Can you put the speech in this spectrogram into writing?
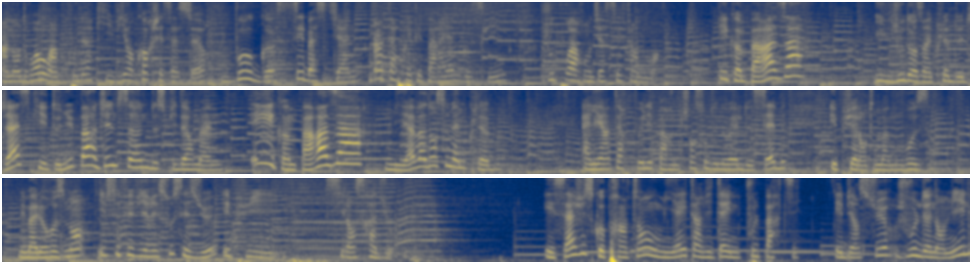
Un endroit où un crooner qui vit encore chez sa sœur, beau gosse Sébastien, interprété par Ryan Gosling, joue pour arrondir ses fins de mois. Et comme par hasard, il joue dans un club de jazz qui est tenu par Jameson de Spider-Man. Et comme par hasard, Mia va dans ce même club. Elle est interpellée par une chanson de Noël de Seb, et puis elle en tombe amoureuse. Mais malheureusement, il se fait virer sous ses yeux, et puis silence radio. Et ça jusqu'au printemps où Mia est invitée à une pool party. Et bien sûr, je vous le donne en mille,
